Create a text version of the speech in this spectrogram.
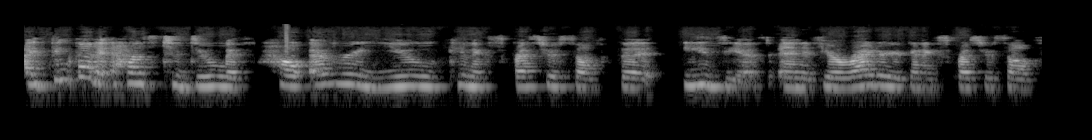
I think that it has to do with however you can express yourself the easiest. And if you're a writer, you're going to express yourself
